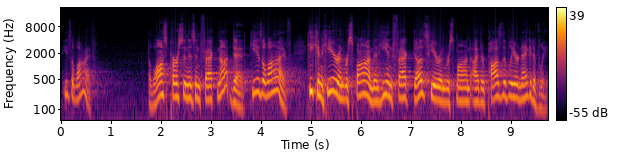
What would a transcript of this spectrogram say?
He's alive. The lost person is in fact not dead, he is alive. He can hear and respond, and he in fact does hear and respond either positively or negatively.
